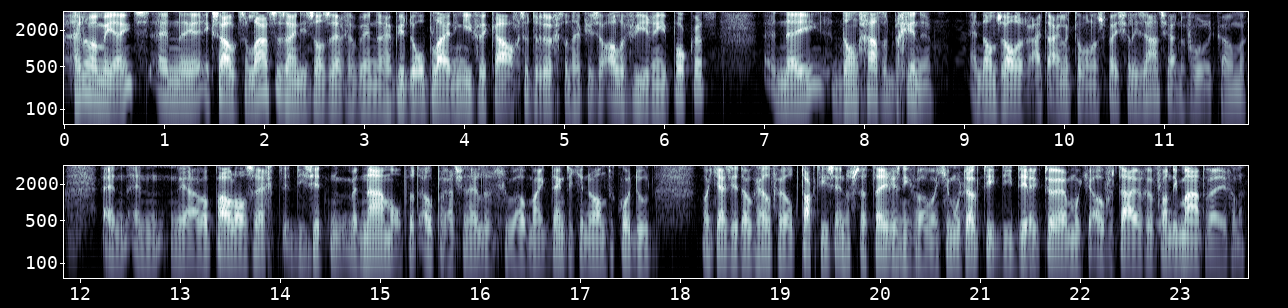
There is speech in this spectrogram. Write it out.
Helemaal mee eens. En eh, ik zou ook de laatste zijn die zal zeggen, ben, heb je de opleiding IVK achter de rug, dan heb je ze alle vier in je pocket. Nee, dan gaat het beginnen. En dan zal er uiteindelijk toch wel een specialisatie uit naar voren komen. En, en ja, wat Paul al zegt, die zit met name op het operationele niveau. Maar ik denk dat je wel een tekort doet. Want jij zit ook heel veel op tactisch en op strategisch niveau. Want je moet ook die, die directeur moet je overtuigen van die maatregelen.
